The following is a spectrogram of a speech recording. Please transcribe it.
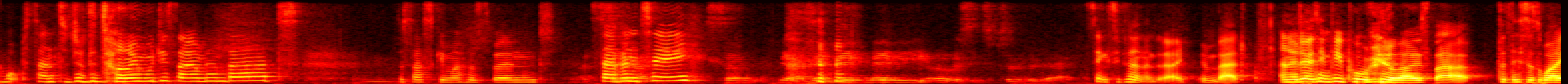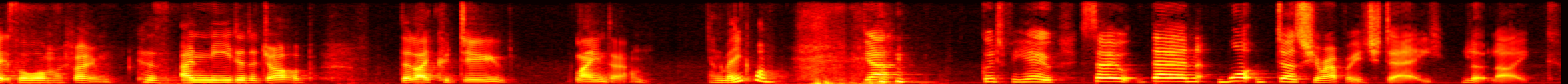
what percentage of the time would you say I'm in bed? Just asking my husband. 70? Seven, yeah, maybe, maybe over 60% of the day. 60% of the day in bed. And I don't think people realise that, but this is why it's all on my phone, because I needed a job that I could do lying down and I made one. Yeah, good for you. So then, what does your average day look like?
